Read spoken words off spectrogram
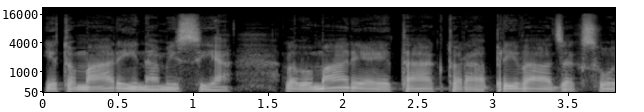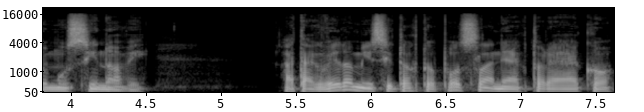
Je to Márína misia, lebo Mária je tá, ktorá privádza k svojmu synovi. A tak vedomí si tohto poslania, ktoré ako e,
